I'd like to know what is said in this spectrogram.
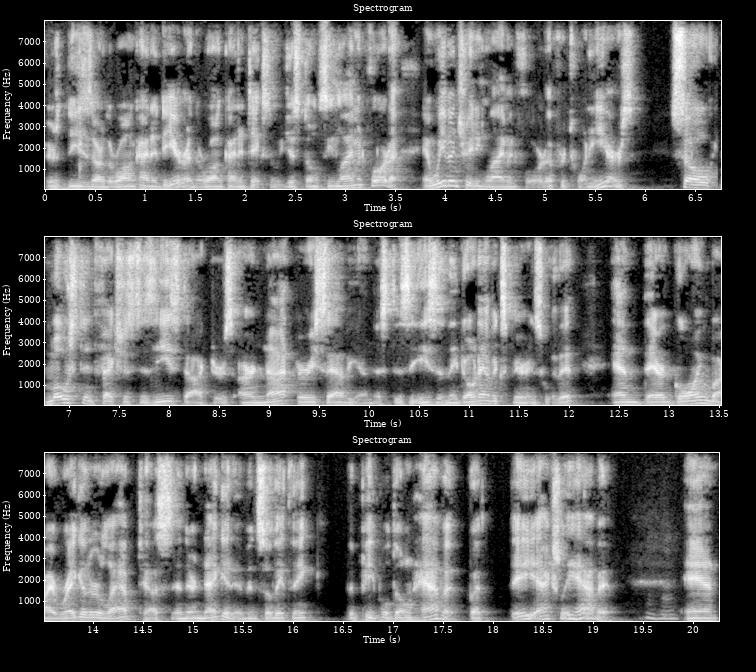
There's, these are the wrong kind of deer and the wrong kind of ticks, and we just don't see Lyme in Florida. And we've been treating Lyme in Florida for 20 years. So most infectious disease doctors are not very savvy on this disease and they don't have experience with it. And they're going by regular lab tests and they're negative, And so they think the people don't have it, but they actually have it. Mm-hmm. And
